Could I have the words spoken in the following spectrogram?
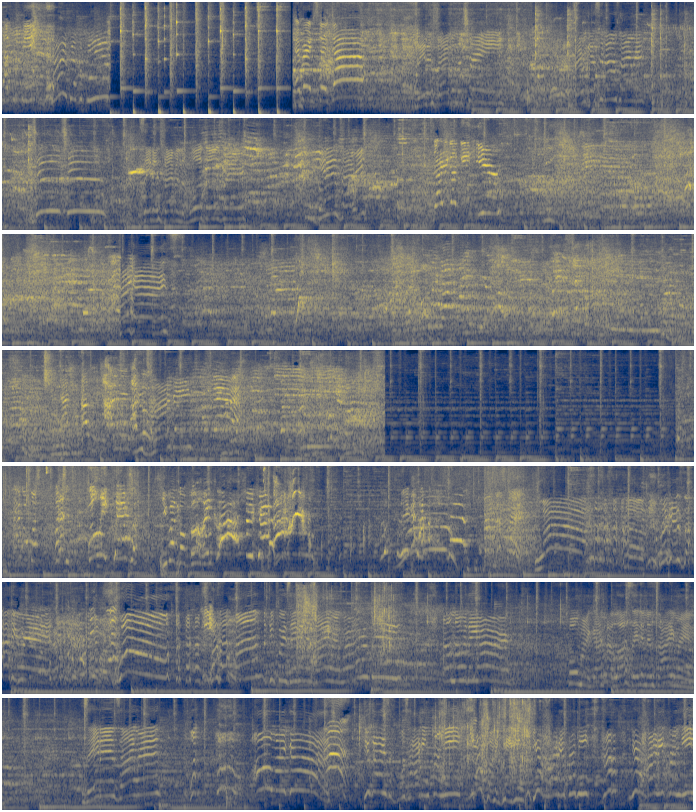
Peppa Pig. Hi, Peppa Pig. Fun? Looking for Zayden and. Where are they? I don't know where they are. Oh my gosh, I lost Zayden and Zyron. Zayden, Zyron? What? Oh my gosh! You guys was hiding from me? I'm gonna get you. You're hiding from me. Huh? You're hiding from me.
